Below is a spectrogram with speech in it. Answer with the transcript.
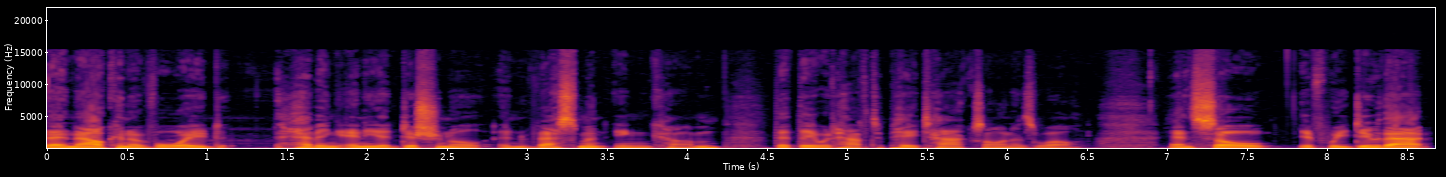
They now can avoid having any additional investment income that they would have to pay tax on as well. And so if we do that,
